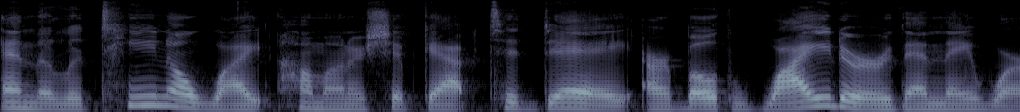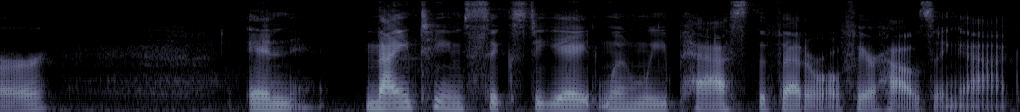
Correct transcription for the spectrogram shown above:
and the Latino white homeownership gap today are both wider than they were in 1968 when we passed the Federal Fair Housing Act.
